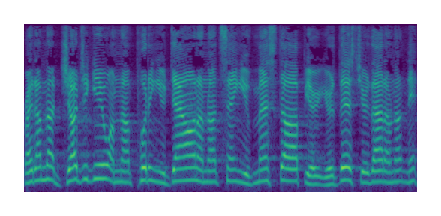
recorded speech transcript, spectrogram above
Right? I'm not judging you. I'm not putting you down. I'm not saying you've messed up. You're, you're this, you're that. I'm not. Na-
